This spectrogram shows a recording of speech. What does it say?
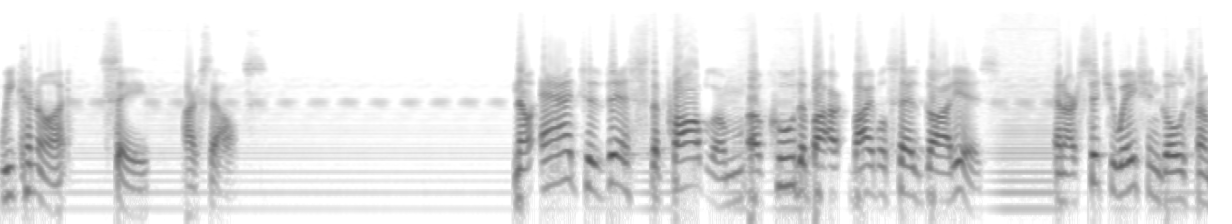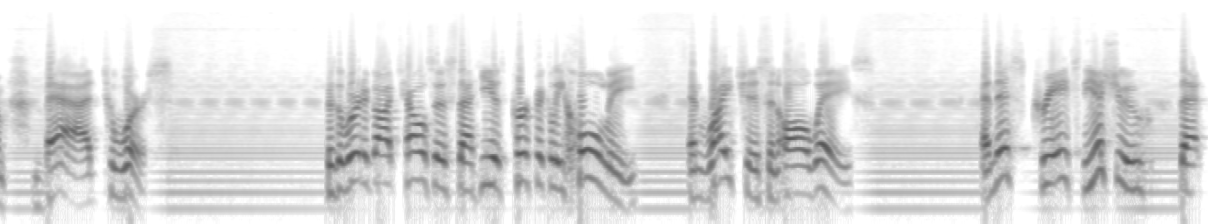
We cannot save ourselves. Now, add to this the problem of who the Bible says God is, and our situation goes from bad to worse. Because the Word of God tells us that He is perfectly holy and righteous in all ways. And this creates the issue that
